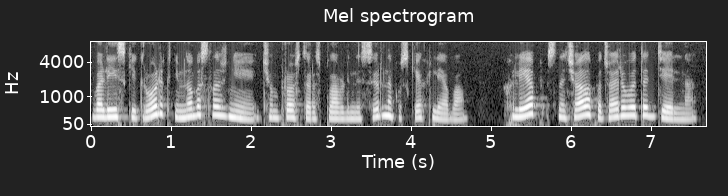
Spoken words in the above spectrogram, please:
Валийский кролик немного сложнее, чем просто расплавленный сыр на куске хлеба. Хлеб сначала поджаривают отдельно –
